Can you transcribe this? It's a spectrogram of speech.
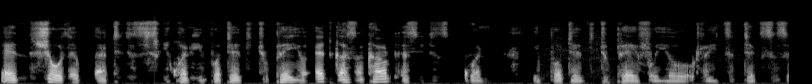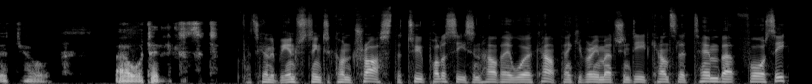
and show them that it is equally important to pay your gas account as it is equally important to pay for your rates and taxes and your Uh, water and electricity. It's going to be interesting to contrast the two policies and how they work out. Thank you very much indeed. Councillor Themba Fosi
